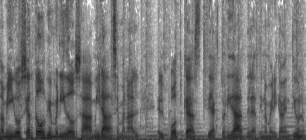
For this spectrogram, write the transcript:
amigos, sean todos bienvenidos a Mirada Semanal, el podcast de actualidad de Latinoamérica 21.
